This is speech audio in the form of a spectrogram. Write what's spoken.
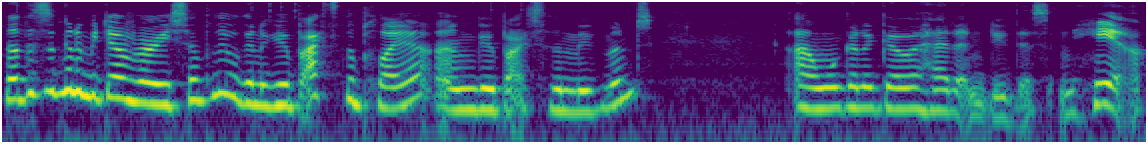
Now this is going to be done very simply, we're going to go back to the player and go back to the movement, and we're going to go ahead and do this in here.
